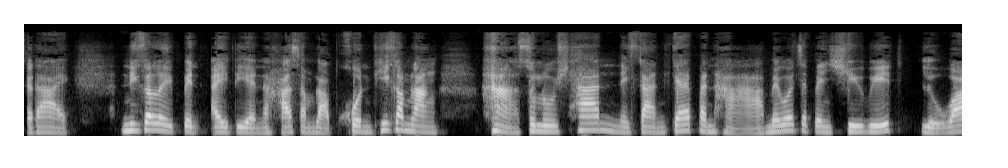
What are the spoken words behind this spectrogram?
ก็ได้ นี่ก็เลยเป็นไอเดียนะคะสำหรับคนที่กำลังหา solution ในการแก้ปัญหา ไม่ว่าจะเป็นชีวิต หรือว่า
